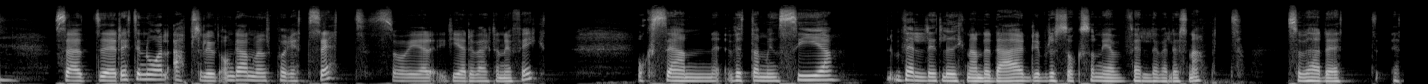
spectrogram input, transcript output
Mm. Så att eh, retinol absolut, om det används på rätt sätt så är, ger det verkligen effekt. Och sen vitamin C, väldigt liknande där, det bryts också ner väldigt, väldigt snabbt. Så vi hade ett ett,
